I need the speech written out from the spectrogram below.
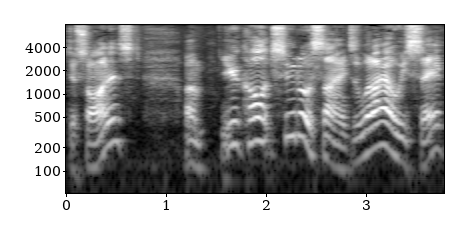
dishonest. Um, you could call it pseudoscience, is what I always say.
